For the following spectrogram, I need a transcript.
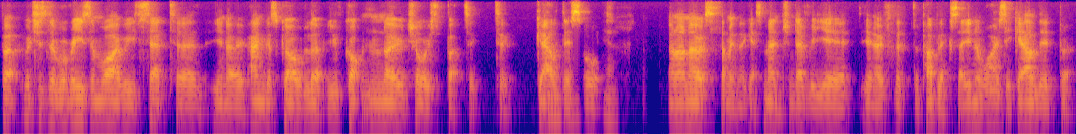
But which is the reason why we said to you know Angus Gold, look, you've got no choice but to to geld mm-hmm. this horse. Yeah and I know it's something that gets mentioned every year, you know, for the, the public say, you know, why is he gelded? But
